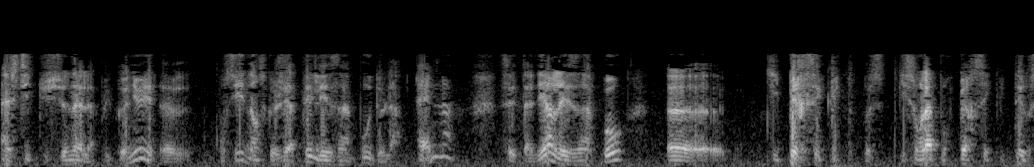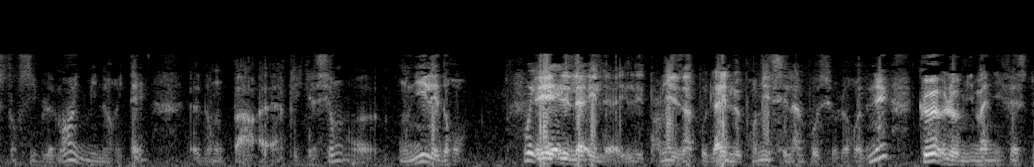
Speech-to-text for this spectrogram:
institutionnelle la plus connue euh, consiste dans ce que j'ai appelé les impôts de la haine, c'est-à-dire les impôts euh, qui persécutent, qui sont là pour persécuter ostensiblement une minorité, euh, dont par implication on nie les droits. et, les, parmi les impôts de la haine, le premier c'est l'impôt sur le revenu que le manifeste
